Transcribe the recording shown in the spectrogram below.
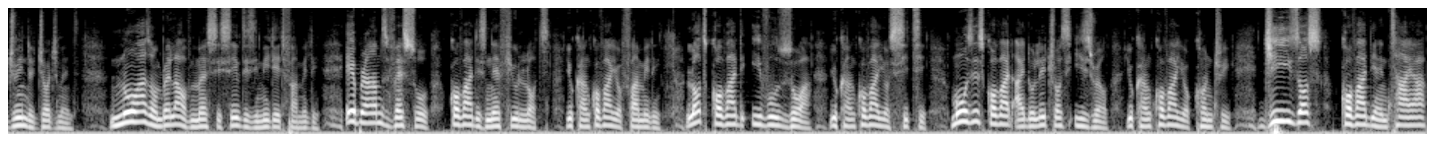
during the judgment. Noah's umbrella of mercy saved his immediate family. Abraham's vessel covered his nephew Lot. You can cover your family. Lot covered evil Zoar. You can cover your city. Moses covered idolatrous Israel. You can cover your country. Jesus covered the entire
